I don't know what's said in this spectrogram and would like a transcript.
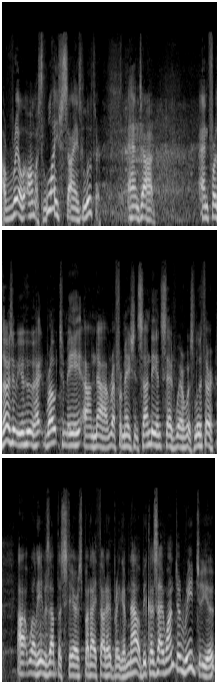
a real, almost life size Luther. And uh, and for those of you who wrote to me on uh, Reformation Sunday and said, Where was Luther? Uh, well, he was up the stairs, but I thought I'd bring him now because I want to read to you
